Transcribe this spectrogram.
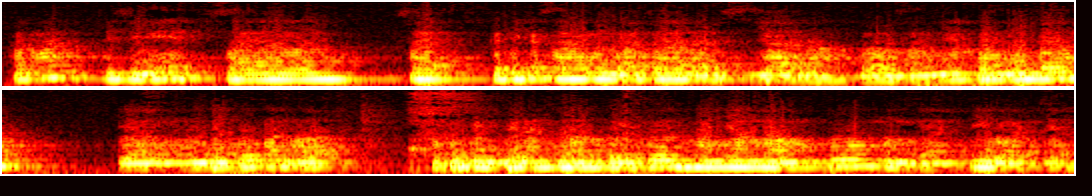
karena di sini saya, mengganti wajah,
